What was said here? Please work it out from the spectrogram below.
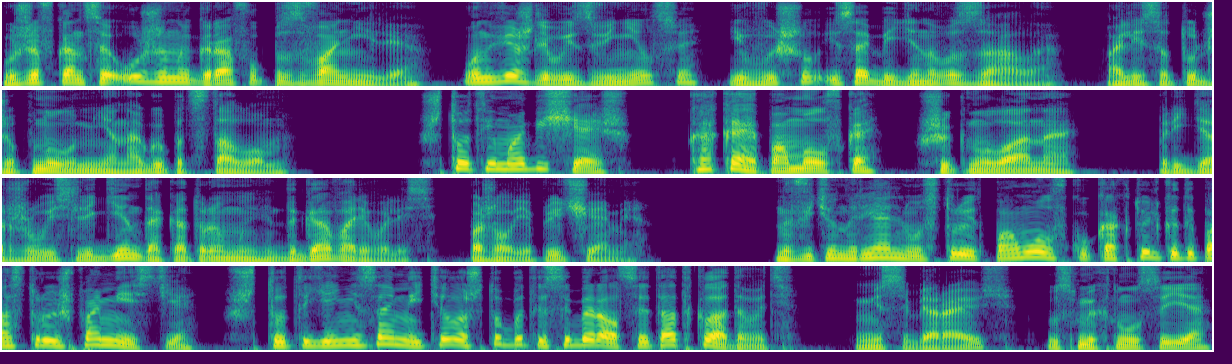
Уже в конце ужина графу позвонили. Он вежливо извинился и вышел из обеденного зала. Алиса тут же пнула меня ногой под столом. «Что ты ему обещаешь? Какая помолвка?» — шикнула она. «Придерживаюсь легенды, о которой мы договаривались», — пожал я плечами. Но ведь он реально устроит помолвку, как только ты построишь поместье. Что-то я не заметила, чтобы ты собирался это откладывать». «Не собираюсь», — усмехнулся я.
